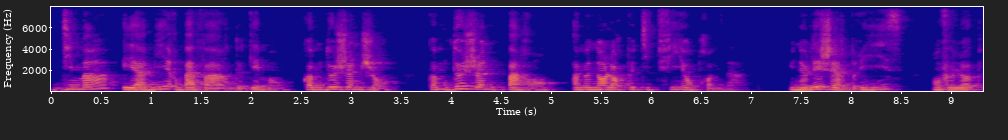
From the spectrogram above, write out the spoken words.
Dima et Amir bavardent gaiement, comme deux jeunes gens, comme deux jeunes parents amenant leur petite fille en promenade. Une légère brise enveloppe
